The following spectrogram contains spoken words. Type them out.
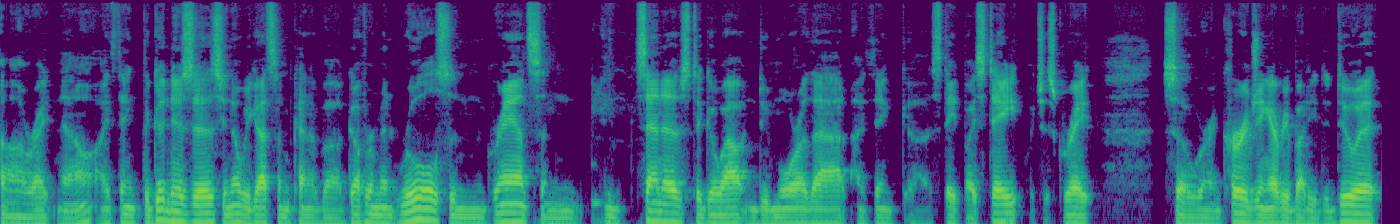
uh, right now. I think the good news is, you know, we got some kind of uh, government rules and grants and incentives to go out and do more of that. I think uh, state by state, which is great. So we're encouraging everybody to do it.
